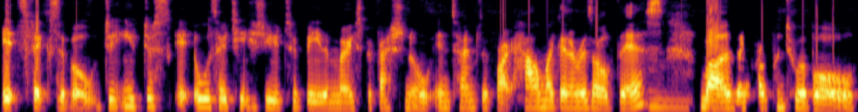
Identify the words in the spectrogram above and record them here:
it's fixable. Do you just it also teaches you to be the most professional in terms of right, how am I going to resolve this mm. rather than crump into a ball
